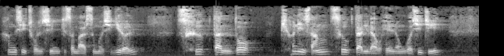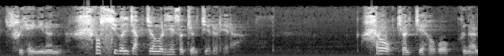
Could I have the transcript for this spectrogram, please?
항시 조실님께서 말씀하시기를 석 달도 편의상 석 달이라고 해놓은 것이지 수행이는 하루씩을 작정을 해서 결제를 해라. 하루 결제하고 그날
